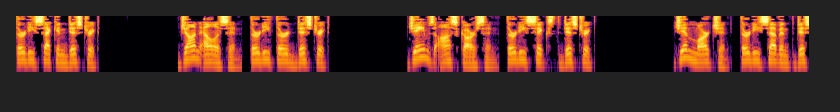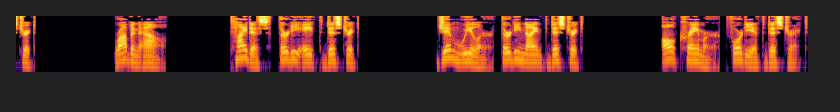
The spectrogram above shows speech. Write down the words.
32nd District John Ellison, 33rd District James Oscarson, 36th District Jim Marchant, 37th District Robin L. Titus, 38th District Jim Wheeler, 39th District Al Kramer, 40th District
